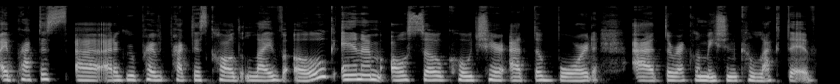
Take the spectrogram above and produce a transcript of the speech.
I practice uh, at a group private practice called Live Oak. And I'm also co-chair at the board at the Reclamation Collective.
